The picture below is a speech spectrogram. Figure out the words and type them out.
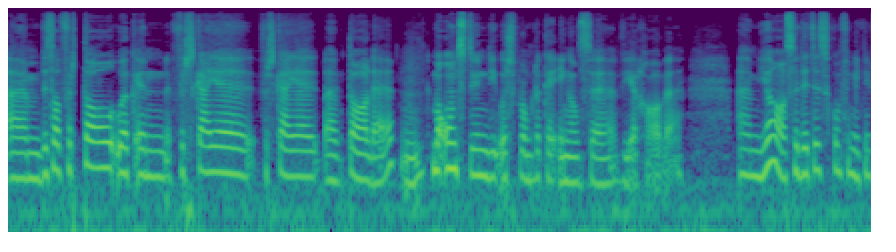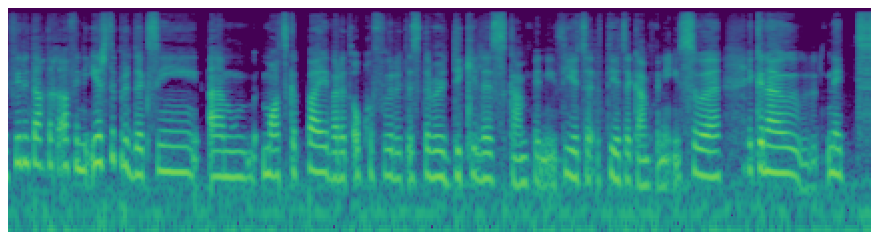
Ehm um, dit is al vertaal ook in verskeie verskeie uh, tale, mm. maar ons doen die oorspronklike Engelse weergawe. Ehm um, ja, so dit is kom van 1984 af en die eerste produksie ehm um, maatskappy wat dit opgevoer het is The Ridiculous Company, Theatre Theatre Company. So ek kan nou net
